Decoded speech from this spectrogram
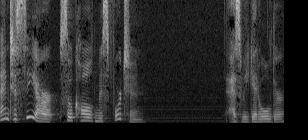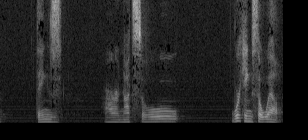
And to see our so called misfortune. As we get older, things are not so working so well.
